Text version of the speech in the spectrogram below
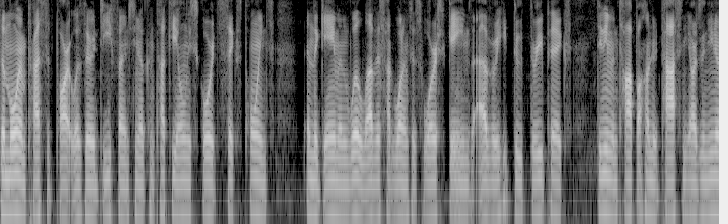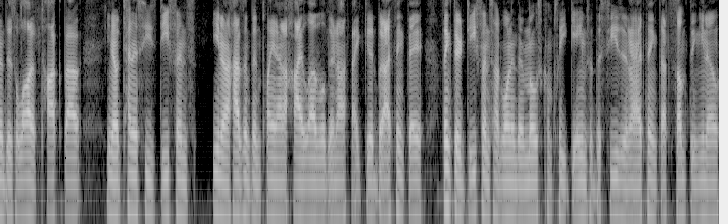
the more impressive part was their defense. You know Kentucky only scored six points in the game, and Will Levis had one of his worst games ever. He threw three picks, didn't even top 100 passing yards, and you know there's a lot of talk about you know Tennessee's defense. You know hasn't been playing at a high level. They're not that good, but I think they I think their defense had one of their most complete games of the season. And I think that's something, you know,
